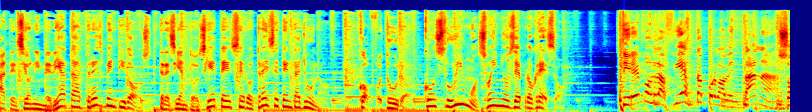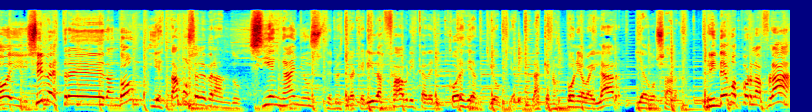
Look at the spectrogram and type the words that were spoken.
Atención inmediata 322-307-0371. Cofuturo, construimos sueños de progreso. Tiremos la fiesta por la ventana. Soy Silvestre Dangón y estamos celebrando 100 años de nuestra querida fábrica de licores de Antioquia, la que nos pone a bailar y a gozar. Brindemos por la FLA,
